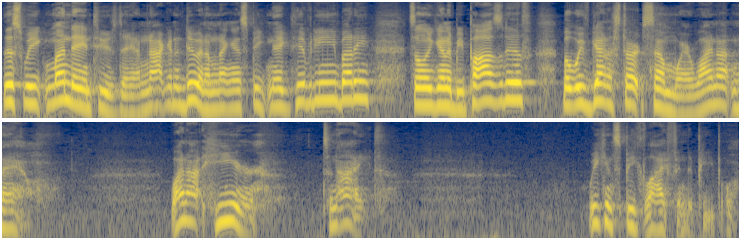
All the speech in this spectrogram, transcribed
This week, Monday and Tuesday, I'm not going to do it. I'm not going to speak negativity to anybody. It's only going to be positive. But we've got to start somewhere. Why not now? Why not here tonight? We can speak life into people.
